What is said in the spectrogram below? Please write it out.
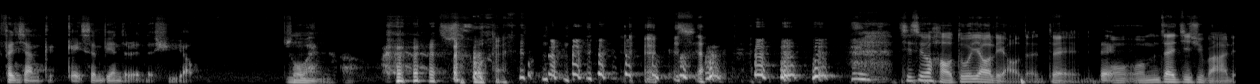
分享给给身边的人的需要。说完了，说完。其实有好多要聊的，对，对我我们再继续把它，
